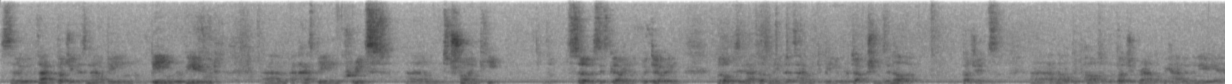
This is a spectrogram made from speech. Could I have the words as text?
So that budget is now being, being reviewed um, and has been increased um, to try and keep the services going that we're doing. But obviously that doesn't mean there's having to be reductions in other budgets, uh, and that'll be part of the budget round that we have in the new year.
